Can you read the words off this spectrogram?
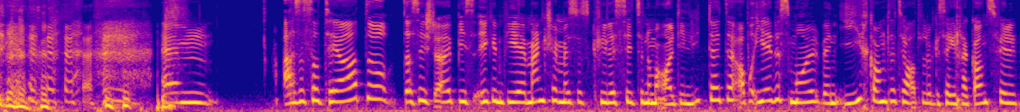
ähm, also so Theater, das ist etwas irgendwie, manchmal haben wir so das Gefühl, es sitzen nur all die Leute dort, aber jedes Mal, wenn ich Theater schaue, sehe ich auch ganz viele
